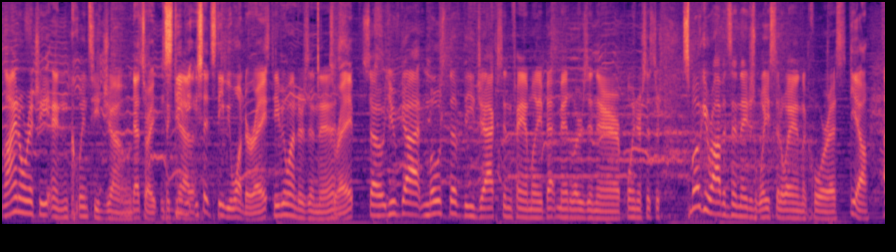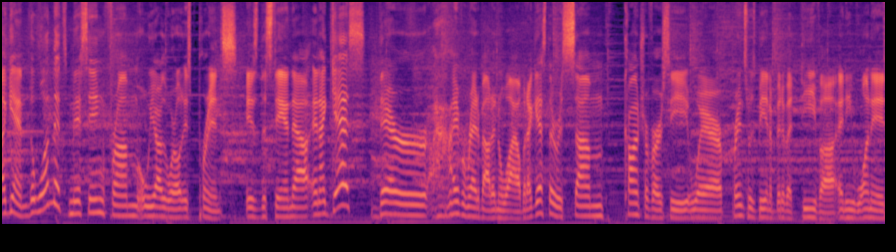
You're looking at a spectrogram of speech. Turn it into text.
Lionel Richie and Quincy Jones. That's right. And Stevie, you said Stevie Wonder, right? Stevie Wonder's in this. That's right. So you've got most of the Jackson family, Bette Midler's in there, Pointer Sisters. Smokey Robinson, they just wasted away in the chorus. Yeah. Again, the one that's missing from We Are the World is Prince, is the standout. And I guess there, I haven't read about it in a while, but I guess there was some controversy where Prince was being a bit of a diva and he wanted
